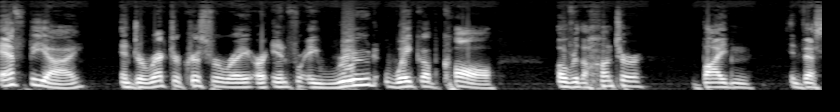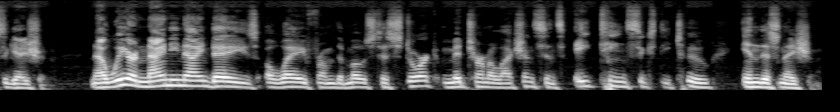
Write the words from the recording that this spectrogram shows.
FBI and director Christopher Wray are in for a rude wake up call over the Hunter Biden investigation. Now, we are 99 days away from the most historic midterm election since 1862 in this nation.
